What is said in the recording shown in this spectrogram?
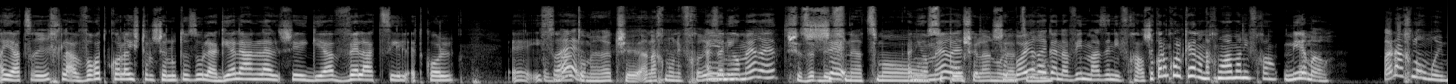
היה צריך לעבור את כל ההשתלשלות הזו, להגיע לאן שהגיע ולהציל את כל אה, אז ישראל. מה את אומרת? שאנחנו נבחרים? אז אני אומרת, שזה ש- בפני עצמו אני סיפור שלנו שבואי לעצמנו. רגע נבין מה זה נבחר, שקודם כל כן, אנחנו העם הנבחר. מי אמר? אנחנו אומרים.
